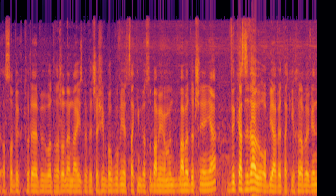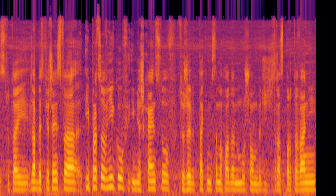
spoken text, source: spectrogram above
y, osoby, które były odważone na izbę wytrzeźwień, bo głównie z takimi osobami mamy, do czynienia, wykazywały objawy takiej choroby, więc tutaj dla bezpieczeństwa i pracowników, i mieszkańców, którzy takim samochodem muszą być transportowani,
